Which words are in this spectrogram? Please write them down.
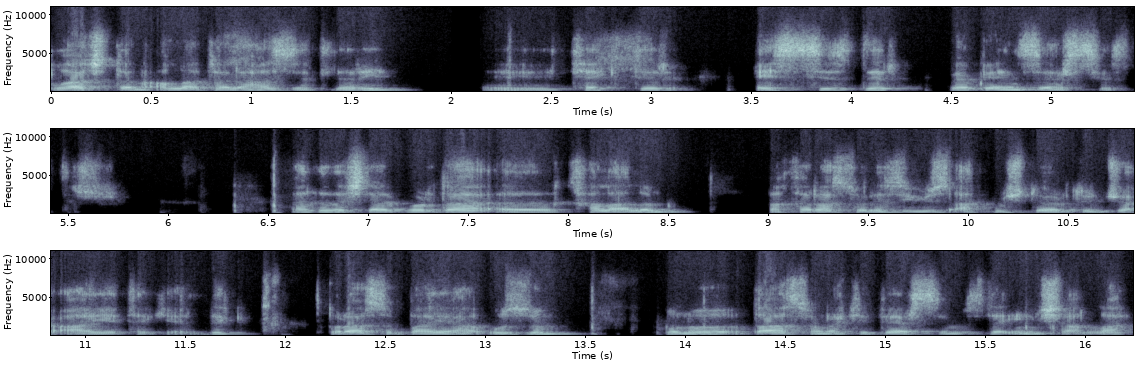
Bu açıdan allah Teala Hazretleri e, tektir, eşsizdir ve benzersizdir. Arkadaşlar burada e, kalalım. Bakara suresi 164. ayete geldik. Burası bayağı uzun. Bunu daha sonraki dersimizde inşallah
